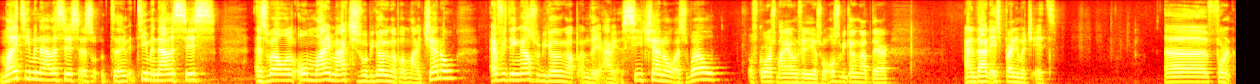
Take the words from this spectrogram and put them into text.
My team analysis as team analysis as well as all my matches will be going up on my channel. Everything else will be going up on the ISC channel as well. Of course, my own videos will also be going up there. And that is pretty much it. Uh, for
